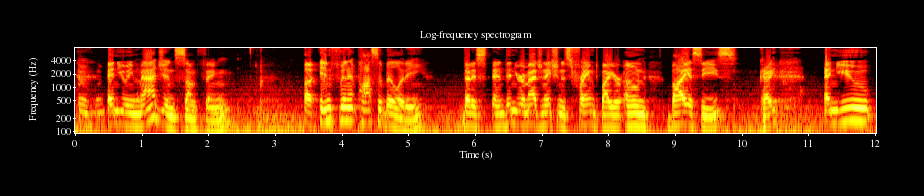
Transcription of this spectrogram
Mm-hmm. And you imagine something, an infinite possibility that is, and then your imagination is framed by your own biases, okay? And you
